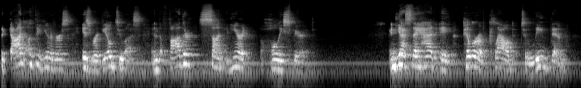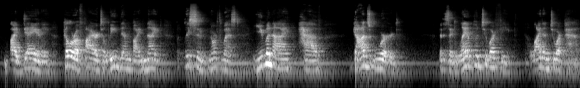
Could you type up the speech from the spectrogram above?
The God of the universe is revealed to us in the Father, Son, and hear it, the Holy Spirit. And yes, they had a pillar of cloud to lead them by day and a pillar of fire to lead them by night. But listen, Northwest, you and I have God's word that is a lamp unto our feet, a light unto our path.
